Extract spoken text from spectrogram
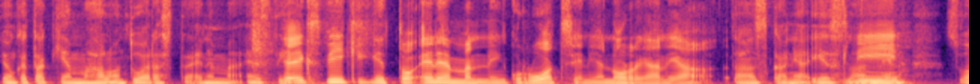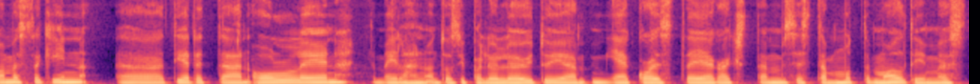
jonka takia mä haluan tuoda sitä enemmän esiin. Ja eikö viikinkit ole enemmän niin kuin Ruotsin ja Norjan ja... Tanskan ja Islannin. Niin. Suomessakin äh, tiedetään olleen, ja meillähän on tosi paljon löytyjä miekoista ja kaikista tämmöisestä, mutta me oltiin myös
